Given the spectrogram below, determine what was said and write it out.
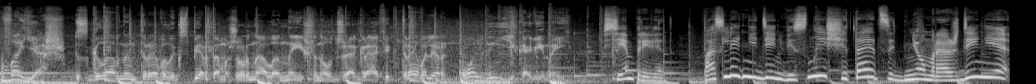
«Вояж» с главным travel-экспертом журнала National Geographic Traveler Ольгой Яковиной. Всем привет! Последний день весны считается днем рождения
